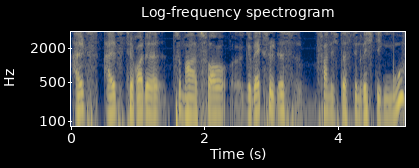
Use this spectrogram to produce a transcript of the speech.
als als Terodde zum HSV gewechselt ist, fand ich das den richtigen Move.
